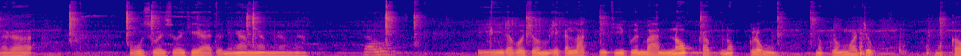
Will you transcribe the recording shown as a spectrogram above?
แล้วก็โอ้สวยสวยเขียตัวนี้งามงามงามงามแล้วนี่ท่านผู้ชมเอกลักษณ์วิถีพื้นบ้านนกครับ นกกลง นกกลงหัวจุก นกเก้า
